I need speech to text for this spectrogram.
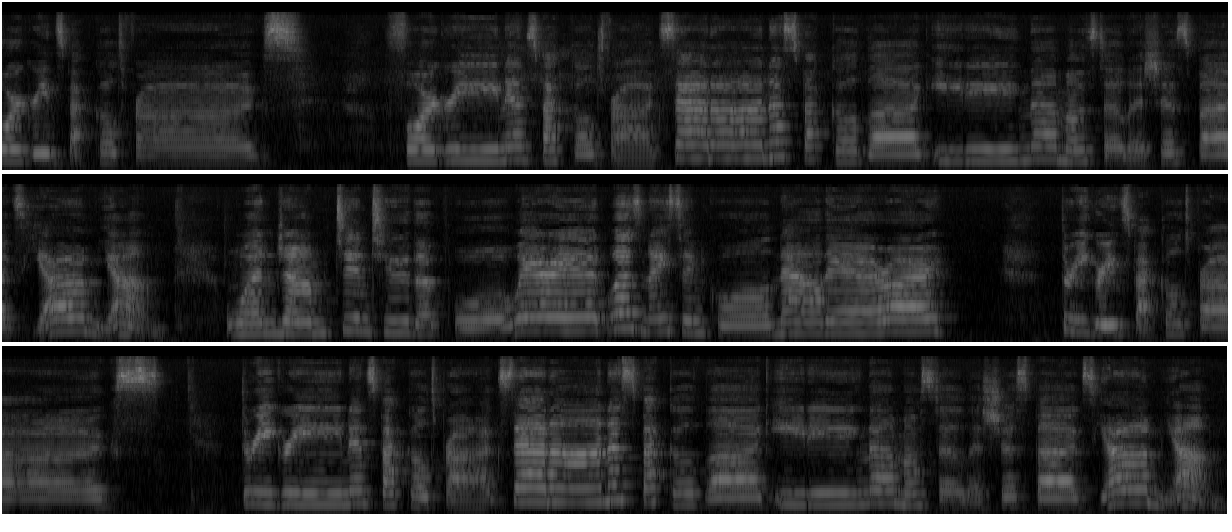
four green speckled frogs. Four green and speckled frogs sat on a speckled log, eating the most delicious bugs. Yum, yum. One jumped into the pool where it was nice and cool. Now there are three green speckled frogs. Three green and speckled frogs sat on a speckled log, eating the most delicious bugs. Yum, yum.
